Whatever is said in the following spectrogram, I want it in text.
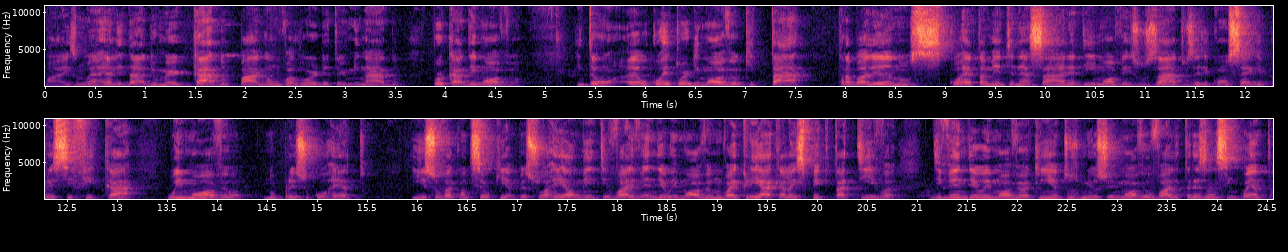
Mas não é a realidade. O mercado paga um valor determinado por cada imóvel. Então, é, o corretor de imóvel que está trabalhando corretamente nessa área de imóveis usados, ele consegue precificar o imóvel no preço correto. E isso vai acontecer o quê? A pessoa realmente vai vender o imóvel, não vai criar aquela expectativa de vender o imóvel a 500 mil se o imóvel vale 350.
